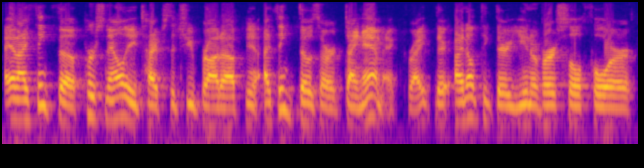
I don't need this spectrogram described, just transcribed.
and I think the personality types that you brought up, you know, I think those are dynamic, right? They're, I don't think they're universal for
